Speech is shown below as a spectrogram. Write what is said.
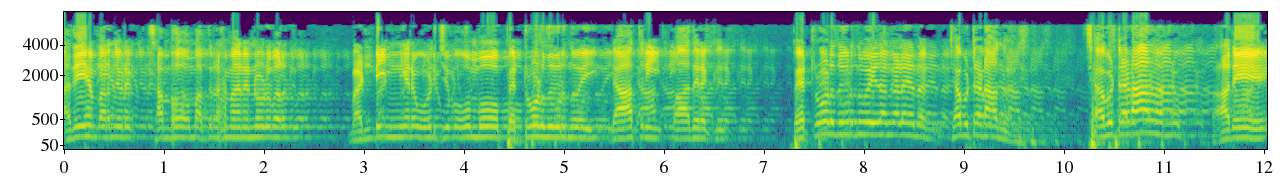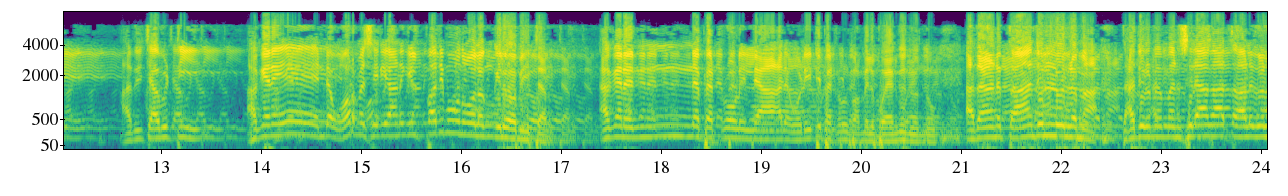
അദ്ദേഹം പറഞ്ഞൊരു സംഭവം അബ്ദുറഹ്മാൻ എന്നോട് പറഞ്ഞു. വണ്ടി ഇങ്ങനെ ഓടിച്ചു പോകുമ്പോ പെട്രോൾ തീർന്നുപോയി രാത്രി പാതിരക്ക്. പെട്രോൾ തീർന്നുപോയി തങ്ങളെ ചവിട്ടടാന്ന് പറഞ്ഞു. ചവിട്ടടാന്ന് പറഞ്ഞു. അതേ അത് ചവിട്ടി. അങ്ങനെ എന്റെ ഓർമ്മ ശരിയാണെങ്കിൽ പതിമൂന്നോളം കിലോമീറ്റർ അങ്ങനെ എന്നെ പെട്രോൾ ഇല്ലാതെ ഓടിയിട്ട് പെട്രോൾ പമ്പിൽ പോയി അങ്ങ് നിന്നു. അതാണ് താജുലുലമ മനസ്സിലാകാത്ത ആളുകൾ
